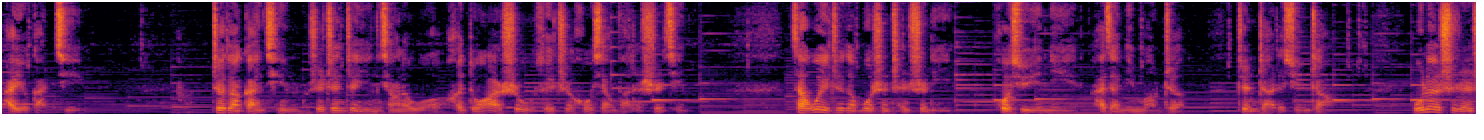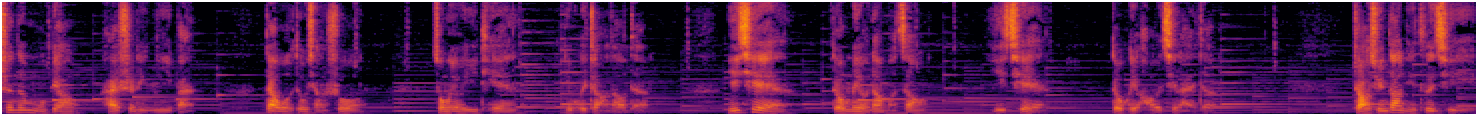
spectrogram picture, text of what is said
还有感激，这段感情是真正影响了我很多二十五岁之后想法的事情。在未知的陌生城市里，或许你还在迷茫着、挣扎着寻找，无论是人生的目标还是另一半，但我都想说，总有一天你会找到的，一切都没有那么糟，一切都会好起来的。找寻到你自己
